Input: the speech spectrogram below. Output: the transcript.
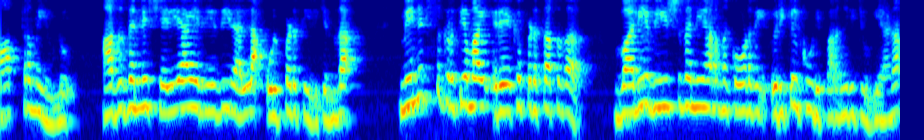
മാത്രമേയുള്ളൂ. അത് തന്നെ ശരിയായ രീതിയിലല്ല ഉൾപ്പെടുത്തിയിരിക്കുന്നത്. മിനിറ്റ്സ് കൃത്യമായി രേഖപ്പെടുത്താത്തത് വലിയ വീഴ്ച തന്നെയാണെന്ന് കോടതി ഒരിക്കൽ കൂടി പറഞ്ഞിരിക്കുകയാണ്.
